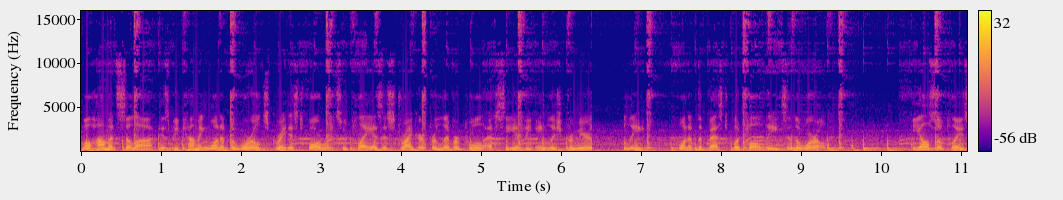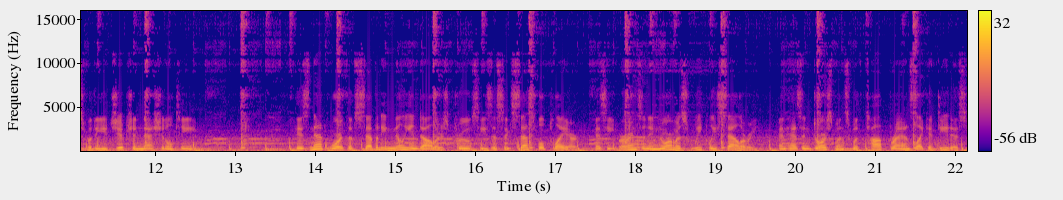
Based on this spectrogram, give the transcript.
Mohamed Salah is becoming one of the world's greatest forwards who play as a striker for Liverpool FC of the English Premier League, one of the best football leagues in the world. He also plays for the Egyptian national team. His net worth of $70 million proves he's a successful player, as he earns an enormous weekly salary and has endorsements with top brands like Adidas,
